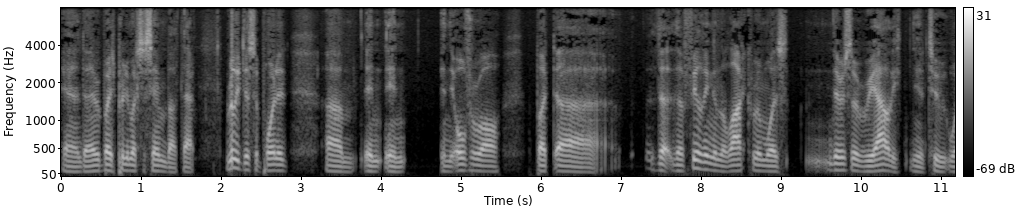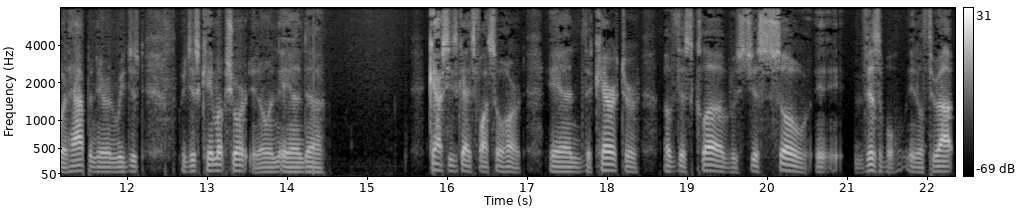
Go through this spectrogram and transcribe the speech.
and uh, everybody's pretty much the same about that. Really disappointed um, in in in the overall, but uh, the the feeling in the locker room was there's a reality you know, to what happened here, and we just we just came up short, you know, and and. Uh, gosh, these guys fought so hard, and the character of this club was just so uh, visible, you know, throughout.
